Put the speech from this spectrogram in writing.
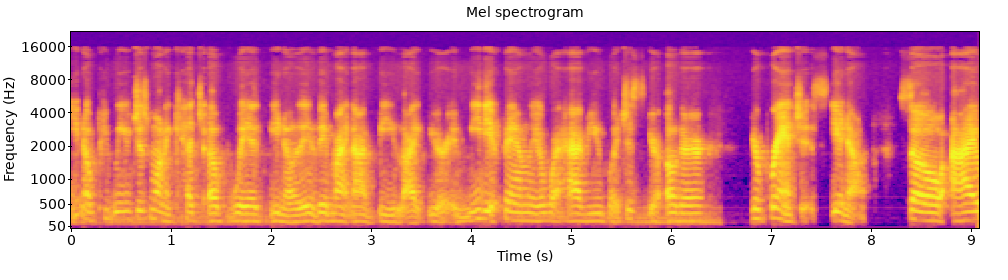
you know, people you just want to catch up with, you know, they, they might not be like your immediate family or what have you, but just your other, your branches, you know. So I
